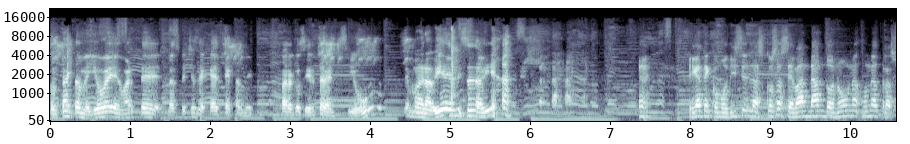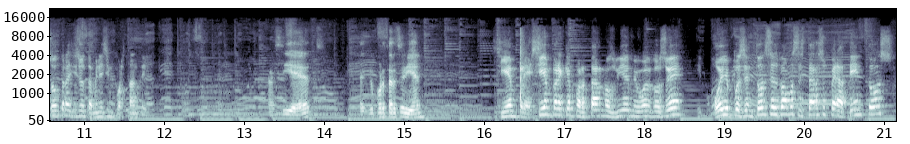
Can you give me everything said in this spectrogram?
contáctame. Yo voy a llevarte las fechas de acá de Texas para conseguirte eventos. Y yo, uh, qué maravilla, yo ni sabía. Fíjate, como dices, las cosas se van dando, ¿no? Una, una tras otra, y eso también es importante. Así es, hay que portarse bien. Siempre, siempre hay que portarnos bien, mi buen José. Oye, pues entonces vamos a estar súper atentos.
